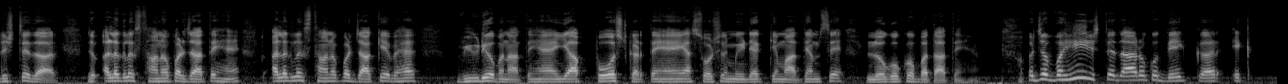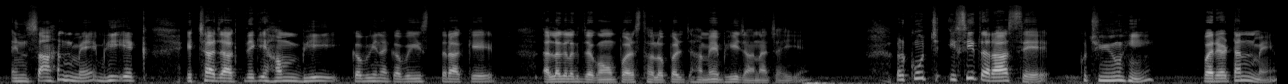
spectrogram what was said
रिश्तेदार, जब अलग अलग स्थानों पर जाते हैं तो अलग अलग स्थानों पर जाके वह वीडियो बनाते हैं या पोस्ट करते हैं या सोशल मीडिया के माध्यम से लोगों को बताते हैं। और जब वही रिश्तेदारों को देखकर एक इंसान में भी एक इच्छा जागती है कि हम भी कभी ना कभी इस तरह के अलग अलग जगहों पर, स्थलों पर हमें भी जाना चाहिए। और कुछ इसी तरह से, कुछ यूँ ही पर्यटन में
